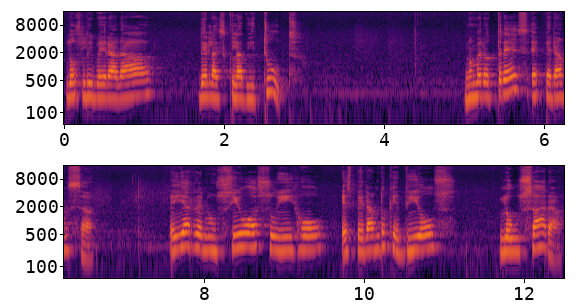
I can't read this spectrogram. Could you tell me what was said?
los liberará de la esclavitud. Número tres, esperanza. Ella renunció a su hijo esperando que Dios lo usara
